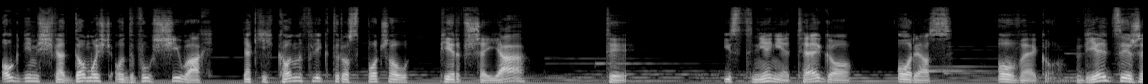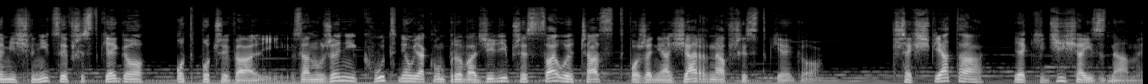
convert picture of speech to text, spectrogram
ogniem świadomość o dwóch siłach, jakich konflikt rozpoczął pierwsze ja, ty. Istnienie tego oraz owego. Wielcy rzemieślnicy wszystkiego odpoczywali, zanurzeni kłótnią, jaką prowadzili przez cały czas tworzenia ziarna wszystkiego. Wszechświata, jaki dzisiaj znamy.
